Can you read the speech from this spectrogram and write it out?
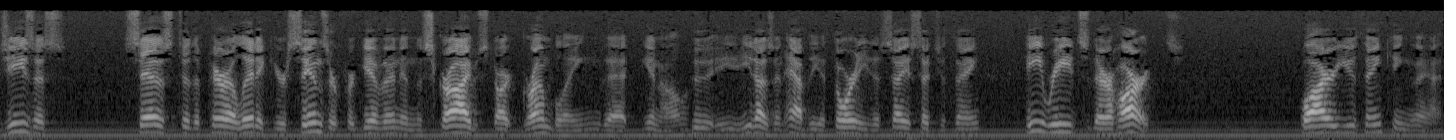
Jesus says to the paralytic, Your sins are forgiven, and the scribes start grumbling that, you know, he doesn't have the authority to say such a thing, he reads their hearts. Why are you thinking that?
